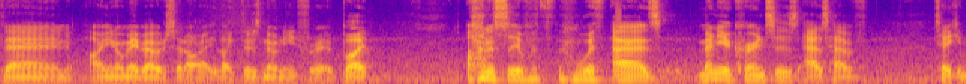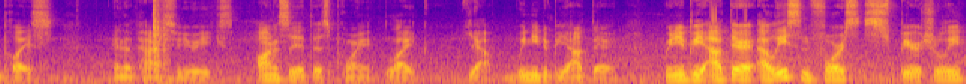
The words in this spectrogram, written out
then uh, you know maybe I would have said, all right, like there's no need for it. But honestly, with with as many occurrences as have taken place in the past few weeks, honestly, at this point, like, yeah, we need to be out there. We need to be out there, at least in force spiritually,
